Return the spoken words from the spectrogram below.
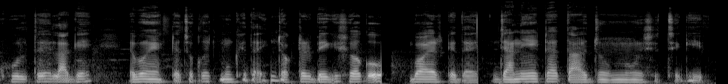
খুলতে লাগে এবং একটা চকলেট মুখে দেয়। ডক্টর বেগিশক ও বয়ারকে দেয়। জানি এটা তার জন্য এসেছে গিফট।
